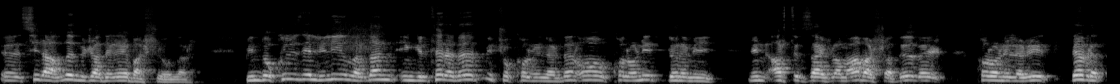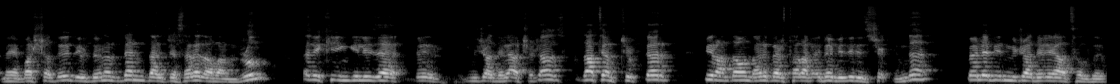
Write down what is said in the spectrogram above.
e, silahlı mücadeleye başlıyorlar. 1950'li yıllardan İngiltere'de birçok kolonilerden o koloni döneminin artık zayıflamaya başladığı ve kolonileri devretmeye başladığı bir dönemden de cesaret alan Rum dedi ki İngiliz'e bir mücadele açacağız. Zaten Türkler bir anda onları bertaraf edebiliriz şeklinde böyle bir mücadeleye atıldı.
